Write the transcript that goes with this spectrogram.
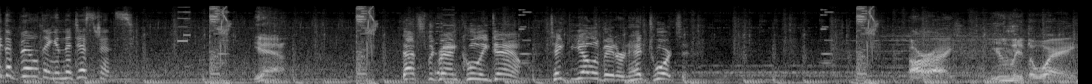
See the building in the distance? Yeah. That's the Grand Coulee Dam. Take the elevator and head towards it. All right. You lead the way.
